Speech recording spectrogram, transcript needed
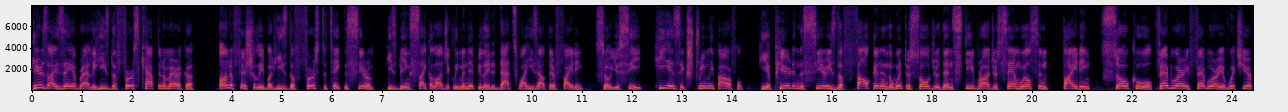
Here's Isaiah Bradley. He's the first Captain America, unofficially, but he's the first to take the serum. He's being psychologically manipulated. That's why he's out there fighting. So you see, he is extremely powerful. He appeared in the series The Falcon and the Winter Soldier, then Steve Rogers, Sam Wilson fighting. So cool. February, February of which year?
